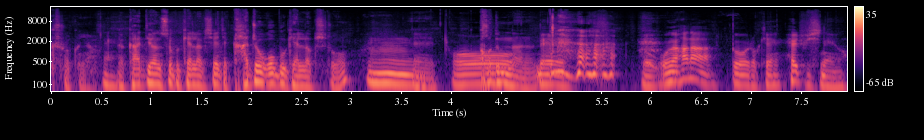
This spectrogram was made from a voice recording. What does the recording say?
그렇군요. 네. 가디언스 오브 갤럭시의 이제 가족 오브 갤럭시로 음, 네, 오, 거듭나는. 네. 네, 오늘 하나 또 이렇게 해주시네요.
